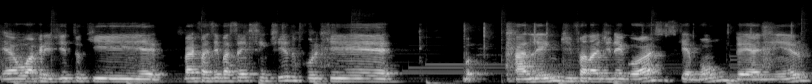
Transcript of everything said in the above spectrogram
Eu acredito que vai fazer bastante sentido, porque além de falar de negócios, que é bom ganhar dinheiro,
